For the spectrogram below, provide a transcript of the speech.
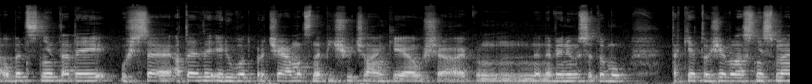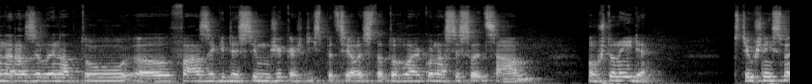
obecně tady už se, a to je i důvod, proč já moc nepíšu články a už já jako nevěnuju se tomu, tak je to, že vlastně jsme narazili na tu fázi, kdy si může každý specialista tohle jako nasyslit sám. A už to nejde. Prostě už nejsme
